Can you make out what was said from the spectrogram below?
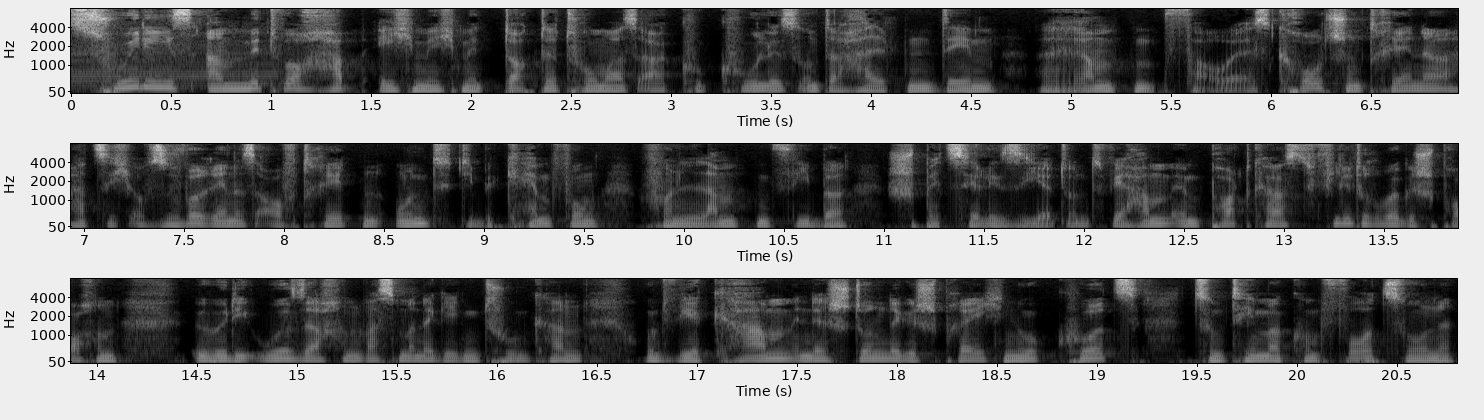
Sweeties, am Mittwoch habe ich mich mit Dr. Thomas A. Kukulis unterhalten, dem Rampenpfau. Er ist Coach und Trainer, hat sich auf souveränes Auftreten und die Bekämpfung von Lampenfieber spezialisiert. Und wir haben im Podcast viel darüber gesprochen, über die Ursachen, was man dagegen tun kann. Und wir kamen in der Stunde Gespräch nur kurz zum Thema Komfortzone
